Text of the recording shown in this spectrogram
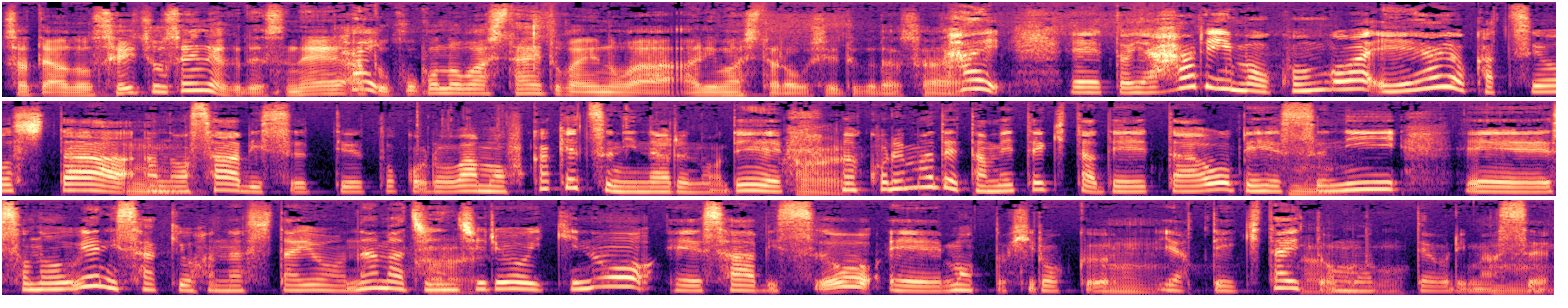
さて、あの、成長戦略ですね。はい、あと、ここ伸ばしたいとかいうのがありましたら教えてください。はい。えっ、ー、と、やはりもう今後は AI を活用した、うん、あの、サービスっていうところはもう不可欠になるので、はい、まあ、これまで貯めてきたデータをベースに、うん、えー、その上にさっきお話したような、まあ、人事領域の、はい、えー、サービスを、えー、もっと広くやっていきたいと思っております。うん、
